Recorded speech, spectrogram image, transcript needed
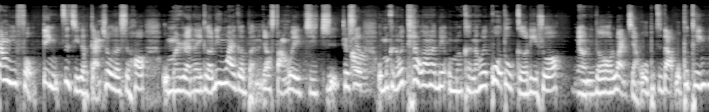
当你否定自己的感受的时候，我们人的一个另外一个本能叫防卫机制，就是我们可能会跳到那边，我们可能会过度隔离，说。没有，你都乱讲，我不知道，我不听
